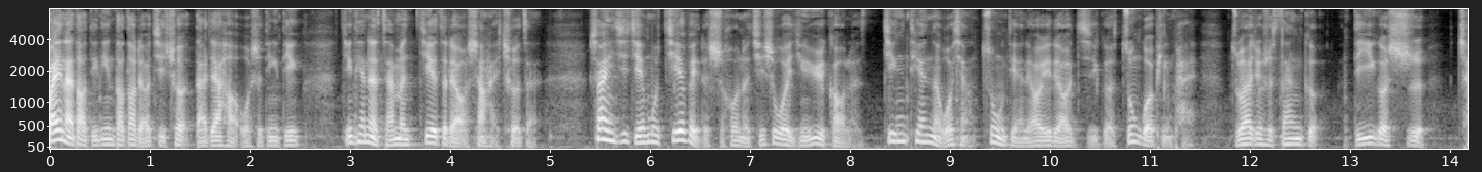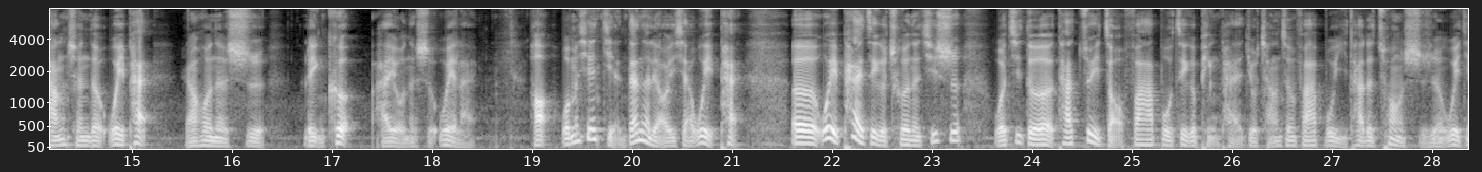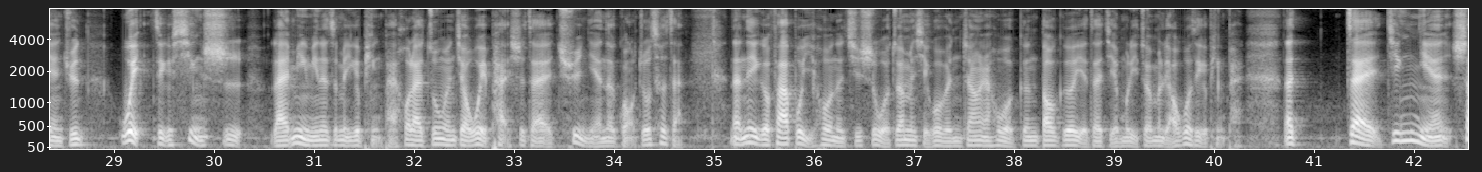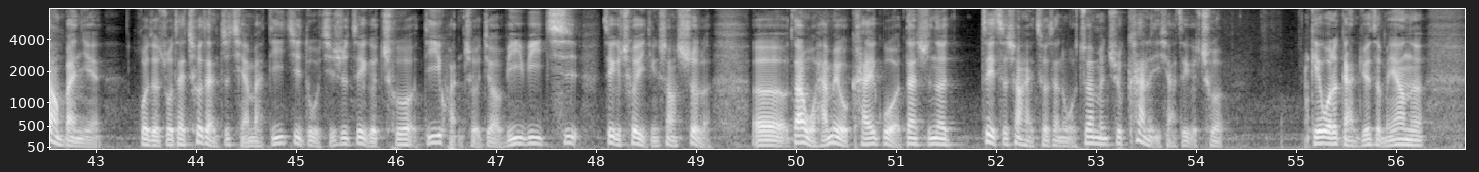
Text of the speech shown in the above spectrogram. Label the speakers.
Speaker 1: 欢迎来到叮叮叨叨聊汽车，大家好，我是丁丁。今天呢，咱们接着聊上海车展。上一期节目结尾的时候呢，其实我已经预告了，今天呢，我想重点聊一聊几个中国品牌，主要就是三个。第一个是长城的魏派，然后呢是领克，还有呢是蔚来。好，我们先简单的聊一下魏派。呃，魏派这个车呢，其实我记得它最早发布这个品牌，就长城发布以它的创始人魏建军。魏这个姓氏来命名的这么一个品牌，后来中文叫魏派，是在去年的广州车展。那那个发布以后呢，其实我专门写过文章，然后我跟刀哥也在节目里专门聊过这个品牌。那在今年上半年，或者说在车展之前吧，第一季度，其实这个车第一款车叫 VV 七，这个车已经上市了。呃，当然我还没有开过，但是呢，这次上海车展呢，我专门去看了一下这个车，给我的感觉怎么样呢？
